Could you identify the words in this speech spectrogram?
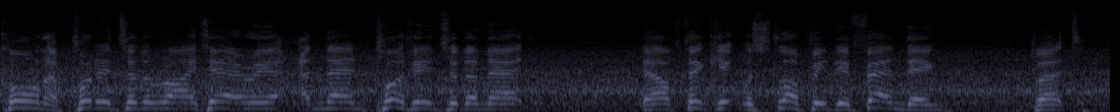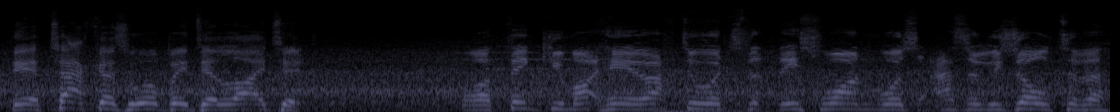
Corner put into the right area and then put into the net. They'll think it was sloppy defending, but the attackers will be delighted. Well, I think you might hear afterwards that this one was as a result of a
